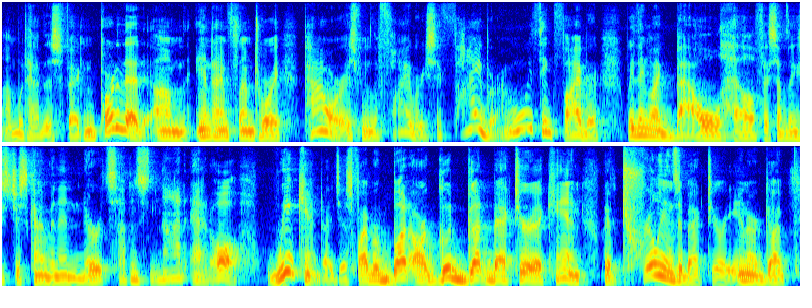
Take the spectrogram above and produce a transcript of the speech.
um, would have this effect. And part of that um, anti-inflammatory power is from the fiber. You say fiber. I mean, when we think fiber, we think like bowel health or something. It's just kind of an inert substance. Not at all. We can't digest fiber, but our good gut bacteria can. We have trillions of bacteria in our gut.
